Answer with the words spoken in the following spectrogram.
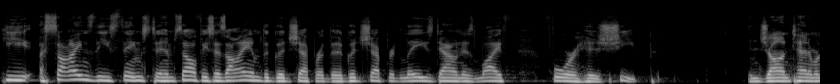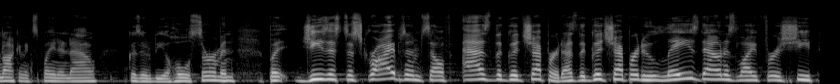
he assigns these things to himself. He says, I am the Good Shepherd. The Good Shepherd lays down his life for his sheep. In John 10, we're not going to explain it now because it would be a whole sermon. But Jesus describes himself as the good shepherd, as the good shepherd who lays down his life for his sheep.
